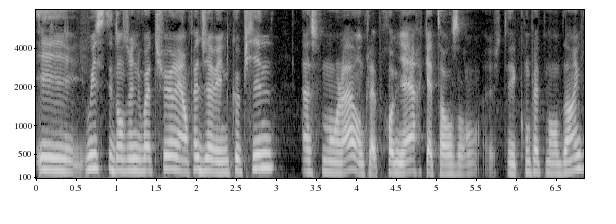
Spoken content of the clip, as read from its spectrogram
Et oui, c'était dans une voiture. Et en fait, j'avais une copine à ce moment-là, donc la première, 14 ans. J'étais complètement dingue.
